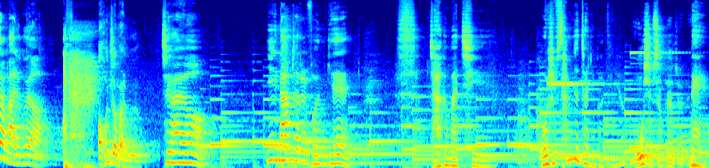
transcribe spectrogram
혼자 말고요. 아 혼자 말고요. 제가요 이 남자를 본 게 자그마치 53년 전이거든요. 53년 전에. 네.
